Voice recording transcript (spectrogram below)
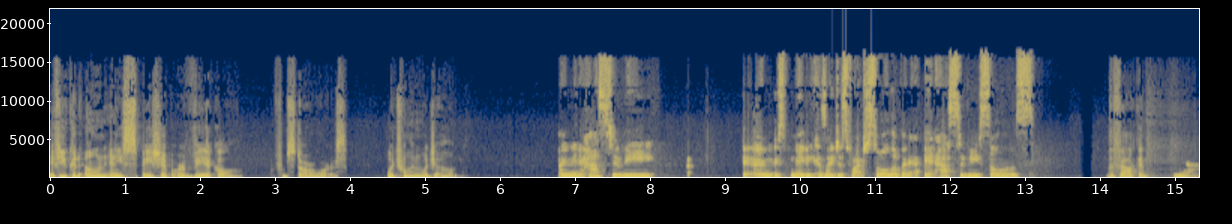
If you could own any spaceship or vehicle from Star Wars, which one would you own? I mean, it has to be. It's maybe because I just watched Solo, but it, it has to be Solo's. The Falcon. Yeah,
